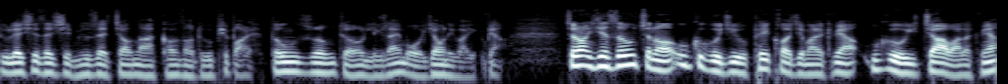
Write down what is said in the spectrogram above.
သူလည်း88မျိုးဆက်ကျောင်းသားခေါင်းဆောင်တူဖြစ်ပါတယ်သုံးဆုံးကျွန်တော်လီလိုင်းပေါ်ရောက်နေပါပြီခင်ဗျကျွန်တော်အရင်ဆုံးကျွန်တော်ဥက္ကုကိုကြီးကိုဖိတ်ခေါ်ချင်ပါတယ်ခင်ဗျဥက္ကုကိုကြီးကြားပါလားခင်ဗျ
